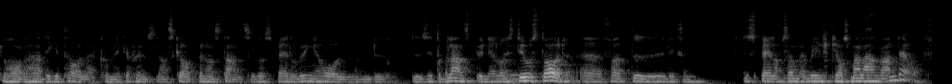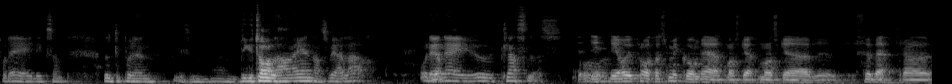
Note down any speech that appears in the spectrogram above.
du har det här digitala kommunikationslandskapet någonstans och då spelar det ingen roll om du, du sitter på landsbygden eller i storstad eh, för att du liksom du spelar på samma villkor som alla andra ändå. För det är liksom ute på den liksom, digitala arenan som vi alla är. Och den ja. är ju klasslös. Det, det, har ju pratats mycket om det här att man ska, man ska förbättra eh,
